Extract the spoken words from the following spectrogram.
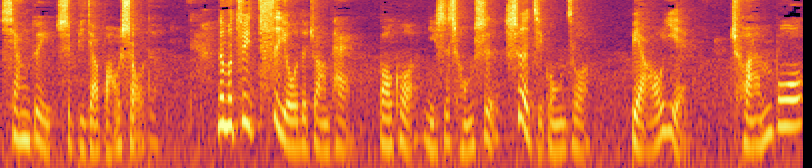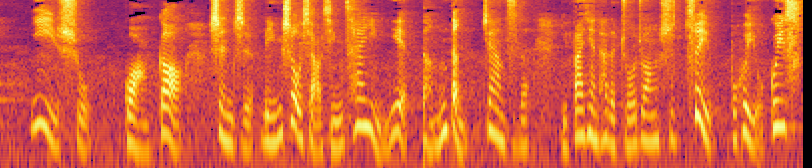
相对是比较保守的，那么最自由的状态，包括你是从事设计工作、表演、传播、艺术、广告，甚至零售、小型餐饮业等等这样子的，你发现他的着装是最不会有归宿、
